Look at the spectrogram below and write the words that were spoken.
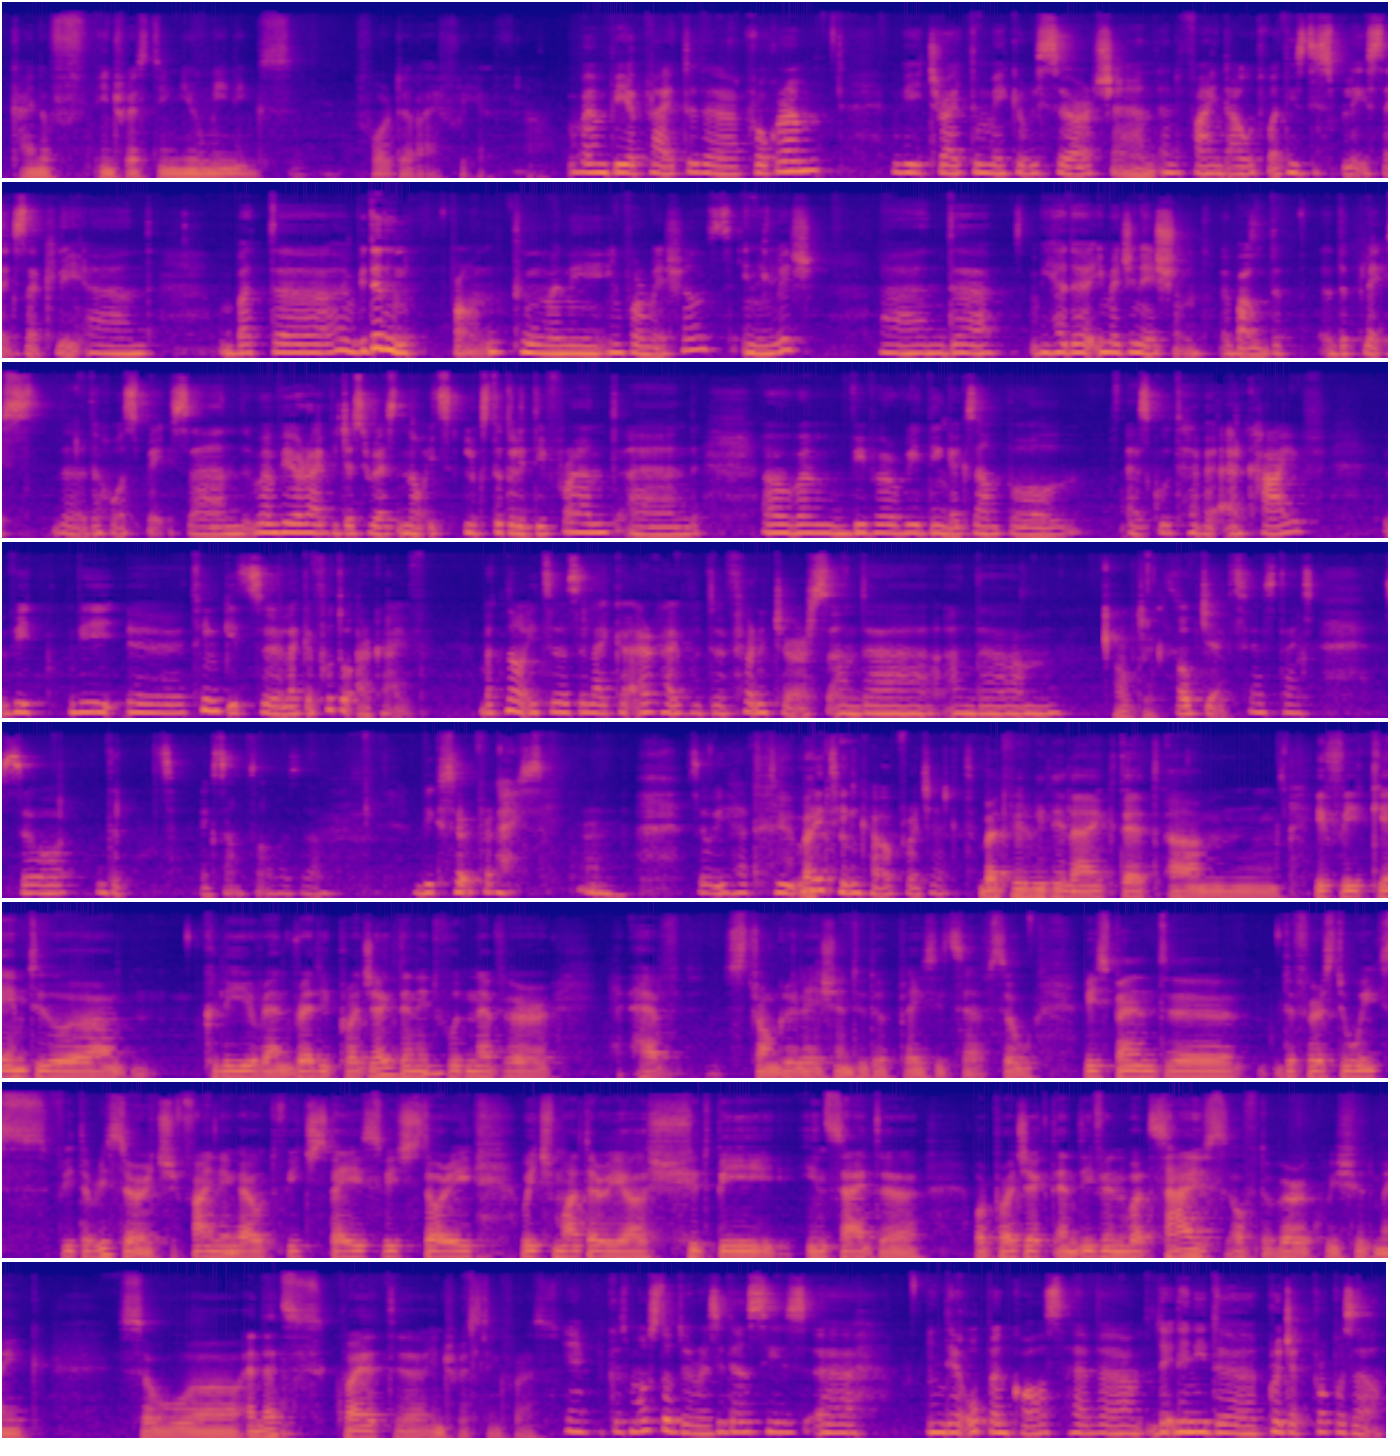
kind of interesting new meanings for the life we have now. When we applied to the program we tried to make a research and, and find out what is this place exactly. And but uh, we didn't found too many informations in english and uh, we had an imagination about the the place the, the whole space and when we arrived we just realized no it looks totally different and uh, when we were reading example Äskhult have an archive we we uh, think it's uh, like a photo archive but no, it is like an archive with the furnitures and uh, and um, objects. Objects, yes, thanks. So that example was a big surprise. Mm. So we have to but, rethink our project. But we really like that. Um, if we came to a clear and ready project, then it mm. would never have strong relation to the place itself. So we spent uh, the first two weeks with the research, finding mm. out which space, which story, which material should be inside the, our project, and even what size of the work we should make. So, uh, and that's quite uh, interesting for us. Yeah, because most of the residencies uh, in their open calls have um, they, they need a project proposal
